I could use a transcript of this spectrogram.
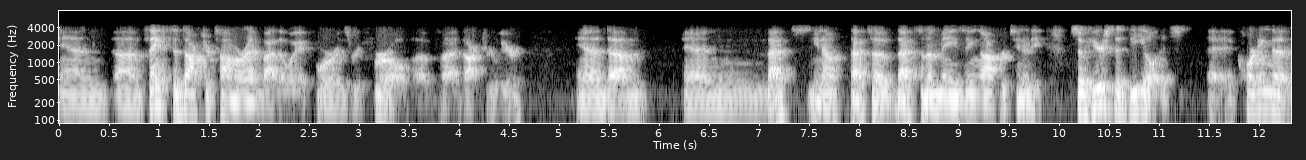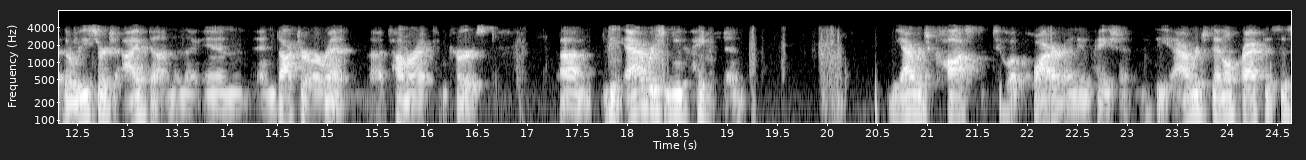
And um, thanks to Dr. Tom Arendt, by the way, for his referral of uh, Dr. Lear. And um, and that's you know that's a that's an amazing opportunity. So here's the deal. It's according to the research I've done, and the, and, and Dr. Arendt, uh, Tom Arendt concurs. Um, the average new patient the average cost to acquire a new patient. The average dental practice is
